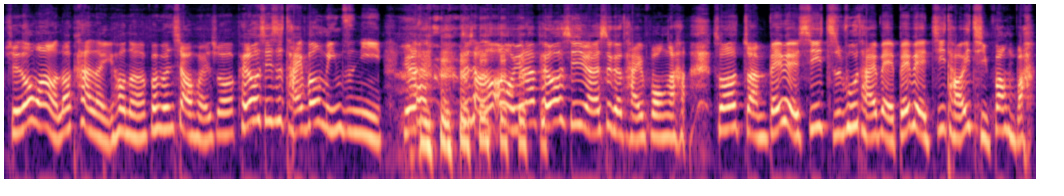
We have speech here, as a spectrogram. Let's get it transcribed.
许多网友都看了以后呢，纷纷笑回说：“佩洛西是台风名字你，你原来就想说哦，原来佩洛西原来是个台风啊！说转北北西直扑台北，北北机逃一起放吧。”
